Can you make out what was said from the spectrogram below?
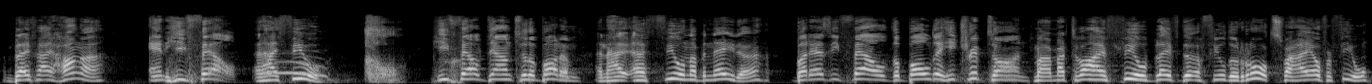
bleef hij hangen and he fell. en hij viel. He fell down to the bottom. En hij, hij viel naar beneden. But as he fell, the boulder he tripped on Maar, maar terwijl hij viel, bleef de, viel de rots waar hij over viel,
